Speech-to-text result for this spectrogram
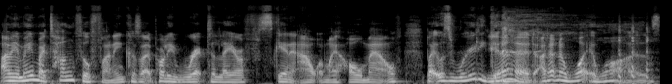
I mean, it made my tongue feel funny because I probably ripped a layer of skin out of my whole mouth. But it was really good. I don't know what it was.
